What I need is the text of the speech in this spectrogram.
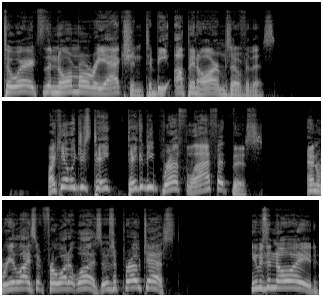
to where it's the normal reaction to be up in arms over this. Why can't we just take take a deep breath, laugh at this, and realize it for what it was? It was a protest. He was annoyed.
